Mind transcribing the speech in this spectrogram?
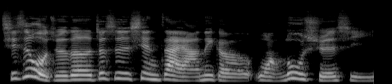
其实我觉得就是现在啊，那个网络学习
